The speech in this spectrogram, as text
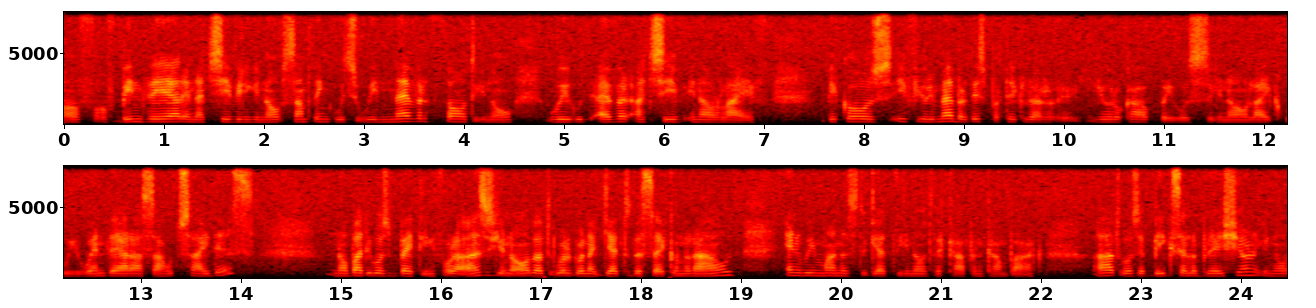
of, of being there and achieving, you know, something which we never thought, you know, we would ever achieve in our life. Because if you remember this particular uh, Euro Cup, it was, you know, like we went there as outsiders nobody was betting for us, you know, that we're going to get to the second round. And we managed to get, you know, the cup and come back. That was a big celebration, you know,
